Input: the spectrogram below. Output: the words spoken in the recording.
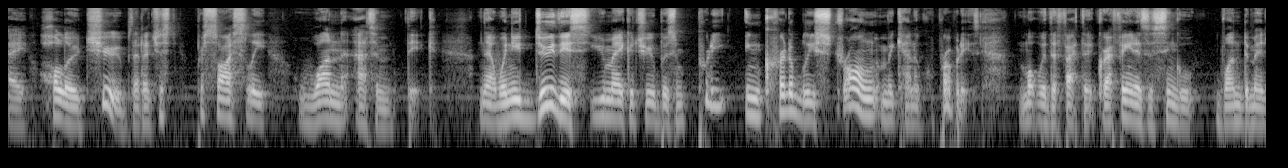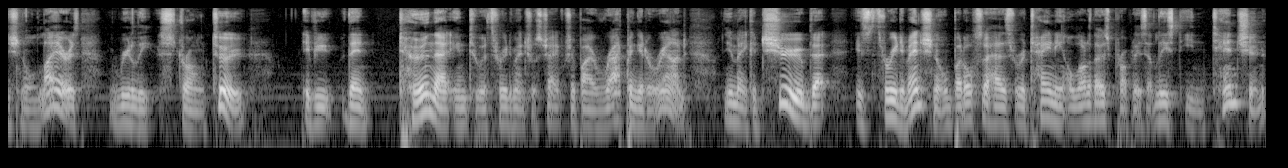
a hollow tube that are just precisely one atom thick. Now, when you do this, you make a tube with some pretty incredibly strong mechanical properties. What with the fact that graphene as a single one dimensional layer is really strong too. If you then turn that into a three dimensional structure by wrapping it around, you make a tube that is three dimensional but also has retaining a lot of those properties, at least in tension,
